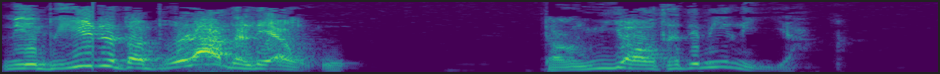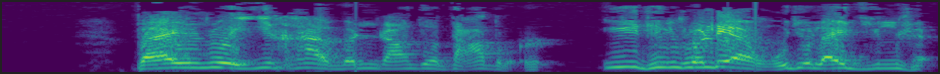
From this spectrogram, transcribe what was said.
你逼着他不让他练武，等于要他的命一样。白云瑞一看文章就打盹儿，一听说练武就来精神。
